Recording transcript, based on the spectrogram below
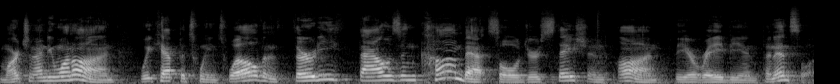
March 91 on, we kept between 12 and 30,000 combat soldiers stationed on the Arabian Peninsula.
